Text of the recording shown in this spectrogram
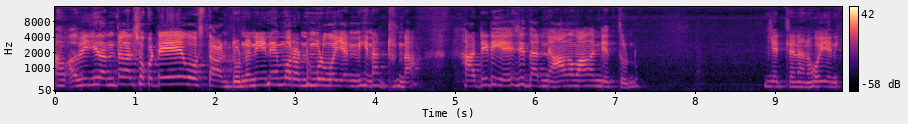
అవ్- ఇదంతా కలిసి ఒకటే వస్తా అంటుండు. నేనేమో రెండు మూడు పోయాను నేను అంటున్నా. అటు ఇటు వేసి దాన్ని ఆగమాగం చేస్తుండు. ఎట్లనను పోయని.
